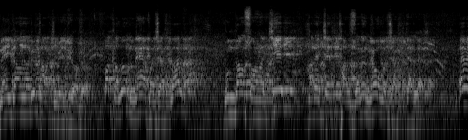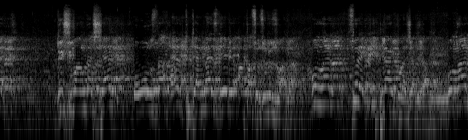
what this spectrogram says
meydanları takip ediyor. Bakalım ne yapacaklar? Bundan sonraki hareket tarzları ne olacak derler. Evet, Düşmanda şer, Oğuz'da er tükenmez diye bir atasözümüz var. Bunlar sürekli plan kuracaklar. Bunlar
